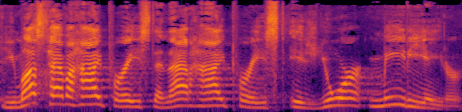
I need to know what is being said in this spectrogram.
You must have a high priest, and that high priest is your mediator.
